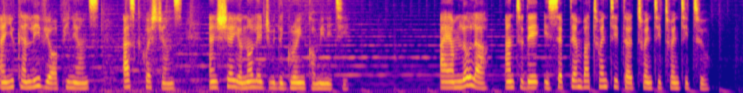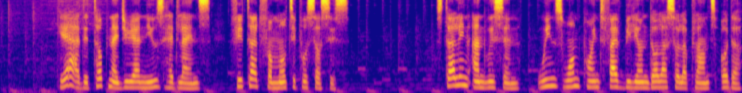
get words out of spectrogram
and you can leave your opinions, ask questions, and share your knowledge with the growing community. I am Lola, and today is September 23, 2022. Here are the top Nigeria news headlines, filtered from multiple sources. Sterling and Wilson wins $1.5 billion solar plant order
